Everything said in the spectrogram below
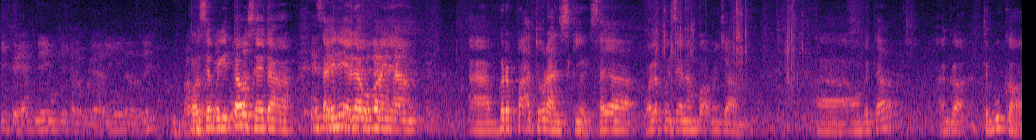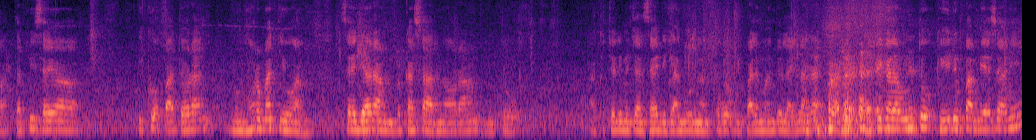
TKM ni mungkin kalau boleh hari ni Dato' Sri. Kalau saya beritahu saya dah saya ni adalah orang yang uh, berperaturan sikit. Saya walaupun saya nampak macam uh, orang kata agak terbuka tapi saya ikut peraturan menghormati orang. Saya jarang berkasar dengan orang untuk uh, kecuali macam saya diganggu dengan teruk di parlimen tu lain lah kan. tapi kalau untuk kehidupan biasa ni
